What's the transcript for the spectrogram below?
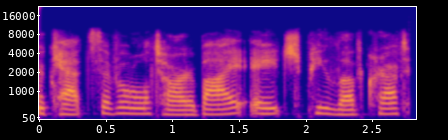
The Cats of Ulthar by H. P. Lovecraft.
